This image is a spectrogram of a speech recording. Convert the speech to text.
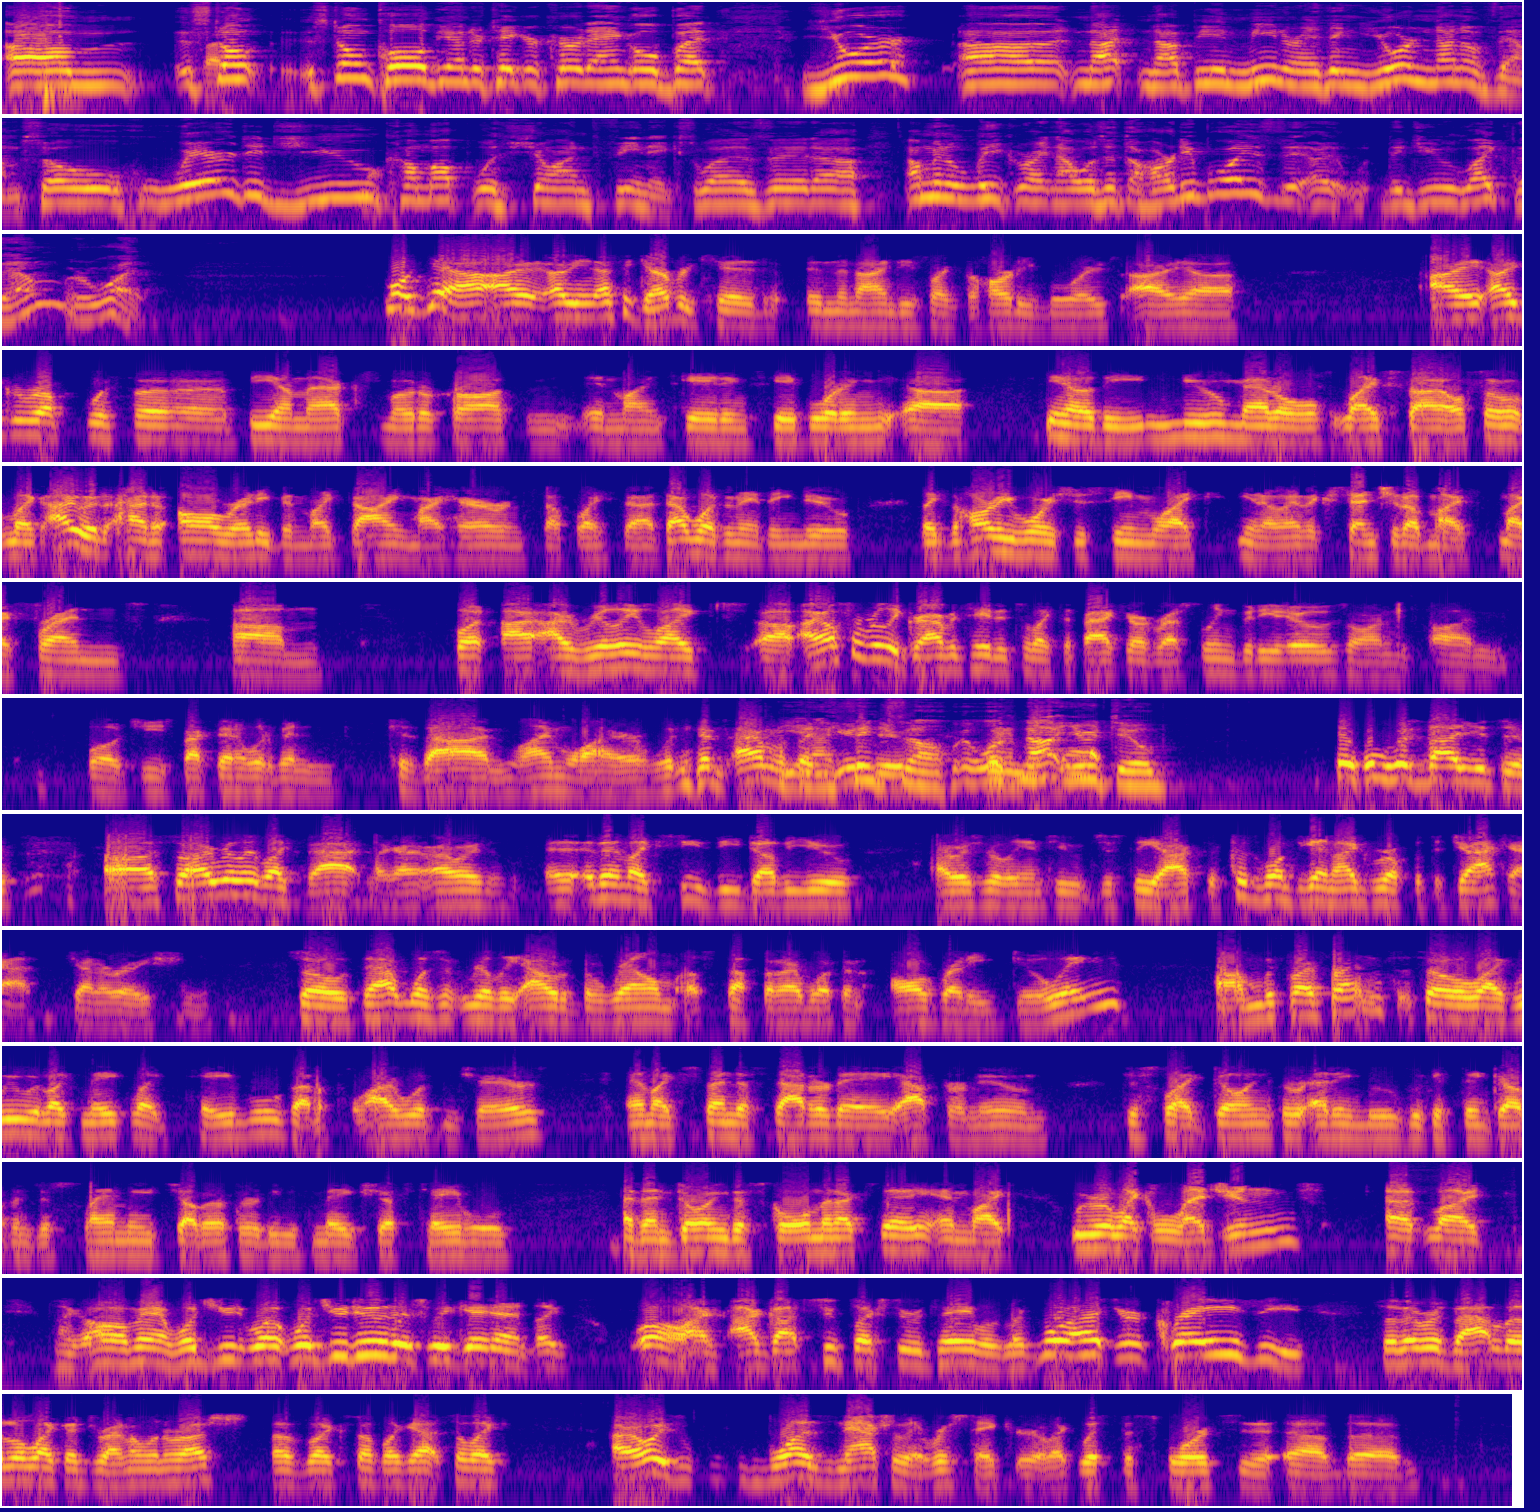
Um, Stone Stone Cold, The Undertaker, Kurt Angle, but you're uh, not not being mean or anything. You're none of them. So where did you come up with Sean Phoenix? Was it? Uh, I'm going to leak right now. Was it the Hardy Boys? Did, uh, did you like them or what? Well, yeah, I, I mean, I think every kid in the '90s like the Hardy Boys. I, uh, I, I grew up with uh, BMX, motocross, and inline skating, skateboarding. Uh, you know, the nu metal lifestyle. So, like, I would had already been like dyeing my hair and stuff like that. That wasn't anything new. Like the Hardy Boys just seemed like you know an extension of my my friends. Um, but I, I really liked. Uh, I also really gravitated to like the backyard wrestling videos on on. Well, geez, back then it would have been Kazaa and LimeWire, wouldn't it? I almost Yeah, I think so. It was not. YouTube. it was not YouTube. Uh, so I really like that. Like I, I always, and and then like CZW, I was really into just the act because once again I grew up with the Jackass generation, so that wasn't really out of the realm of stuff that I wasn't already doing um, with my friends. So like we would like make like tables out of plywood and chairs, and like spend a Saturday afternoon just like going through any move we could think of and just slamming each other through these makeshift tables, and then going to school the next day and like we were like legends at like like oh man what'd you what what'd you do this weekend? Like whoa I I got suplexed through a table like what? You're crazy. So there was that little like adrenaline rush of like stuff like that. So like I always was naturally a risk taker like with the sports uh, the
